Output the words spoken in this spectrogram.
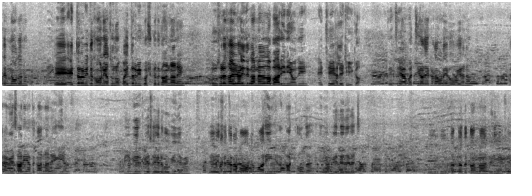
ਤਿੰਨੋਂ ਦਿਨ। ਤੇ ਇੱਧਰ ਵੀ ਦਿਖਾਉਂਦੇ ਆ ਤੁਹਾਨੂੰ ਆਪਾਂ, ਇੱਧਰ ਵੀ ਕੁਝ ਕੁ ਦੁਕਾਨਾਂ ਨੇ। ਦੂਸਰੇ ਸਾਈਡ ਵਾਲੀ ਦੁਕਾਨਾਂ ਤੇ ਤਾਂ ਵਾਰੀ ਨਹੀਂ ਆਉਂਦੀ, ਇੱਥੇ ਹਲੇ ਠੀਕ ਆ। ਤੇ ਇੱਥੇ ਆ ਬੱਚੇ ਵਾਲੇ ਖੜਾਉਣੇ ਹੋ ਗਏ, ਹਨਾ? ਐਵੇਂ ਸਾਰੀਆਂ ਦੁਕਾਨਾਂ ਨੇਗੀਆਂ 20 ਰੁਪਏ ਸੇਲ ਹੋ ਗਈ ਜਿਵੇਂ। ਤੇ ਇਸੇ ਤਰ੍ਹਾਂ ਬਹੁਤ ਭਾਰੀ ਇਕੱਠ ਹੁੰਦਾ ਇਹ ਮੇਲੇ ਦੇ ਵਿੱਚ। ਦੂਰ ਦੂਰ ਤੱਕ ਦੁਕਾਨਾਂ ਜਿਹੜੀਆਂ ਇੱਥੇ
